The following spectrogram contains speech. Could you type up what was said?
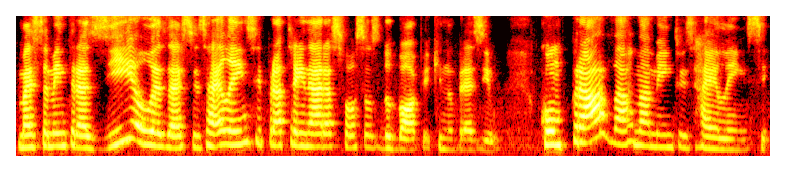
mas também trazia o exército israelense para treinar as forças do BOP aqui no Brasil. Comprava armamento israelense.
